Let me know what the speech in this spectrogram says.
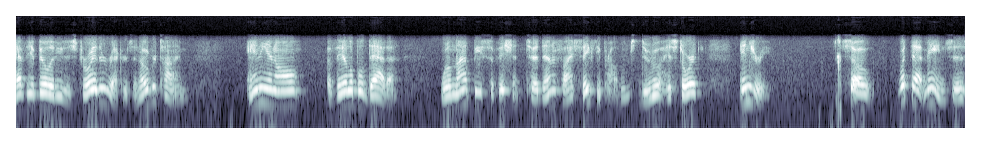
have the ability to destroy their records, and over time, any and all available data will not be sufficient to identify safety problems due to historic injury. So, what that means is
